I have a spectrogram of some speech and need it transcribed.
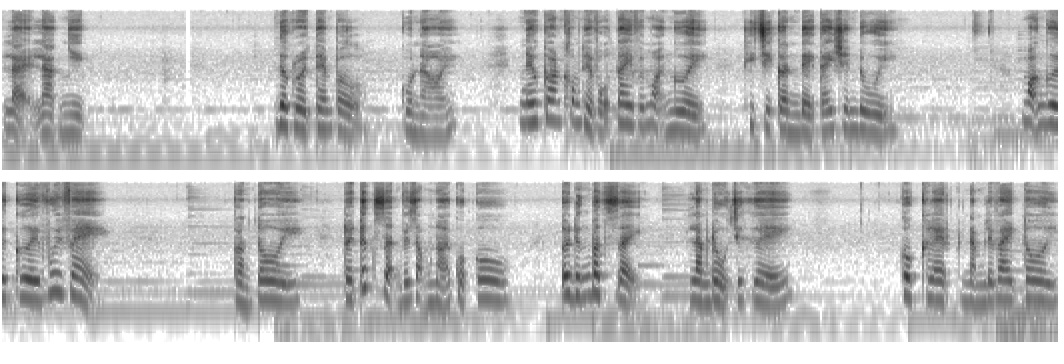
lại lạc nhịp. Được rồi, temple, cô nói. Nếu con không thể vỗ tay với mọi người, thì chỉ cần để tay trên đùi. Mọi người cười vui vẻ. Còn tôi tôi tức giận với giọng nói của cô. Tôi đứng bật dậy, làm đổ chiếc ghế. Cô Claire nắm lấy vai tôi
